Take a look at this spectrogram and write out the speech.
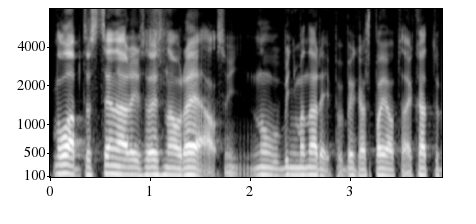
nu, labi, tas scenārijs vairs nav reāls. Viņa, nu, viņa man arī vienkārši pajautāja, kā tur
